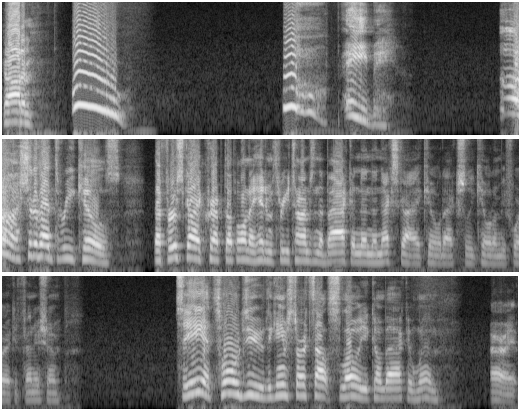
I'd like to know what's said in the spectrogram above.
Got him. Woo! Woo! Baby! Ugh, I should have had three kills. That first guy I crept up on, I hit him three times in the back, and then the next guy I killed actually killed him before I could finish him. See, I told you, the game starts out slow, you come back and win. Alright.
